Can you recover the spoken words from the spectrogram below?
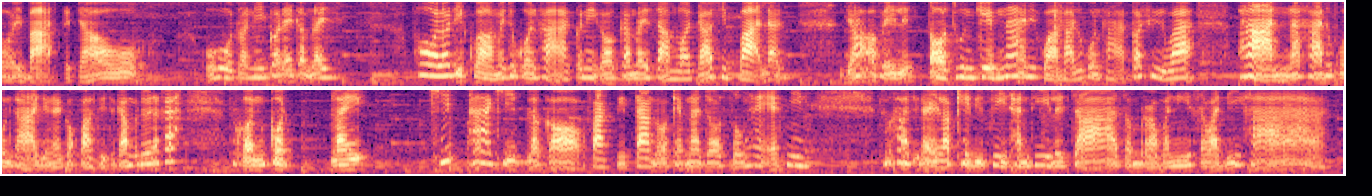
ร้อยบาทกับเจ้า โอ้โห ตอนนี้ก็ได้กำไร พอแล้วดีกว่าไหมทุกคนค่ะ ก็นี่ก็กำไร 390 บาทแล้ว เดี๋ยวเอาไปต่อทุนเกมหน้าดีกว่าค่ะ ทุกคนค่ะ ก็ถือว่าผ่านนะคะ ทุกคนค่ะ ยังไงก็ฝากกิจกรรมไปด้วยนะคะ ทุกคนกดไลค์คลิป5คลิป แล้วก็ฝากติดตามแล้วก็แคปหน้าจอส่งให้แอดมินทุกค้าจะได้รับเครดิตฟรีทันทีเลยจ้าสำหรับวันนี้สวัสดีค่ะ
